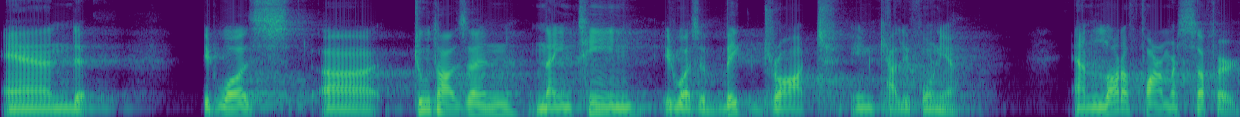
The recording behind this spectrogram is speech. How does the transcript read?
And it was uh, 2019, it was a big drought in California. And a lot of farmers suffered.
